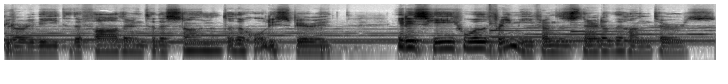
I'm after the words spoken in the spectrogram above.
Glory be to the Father, and to the Son, and to the Holy Spirit. It is he who will free me from the snare of the hunters.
